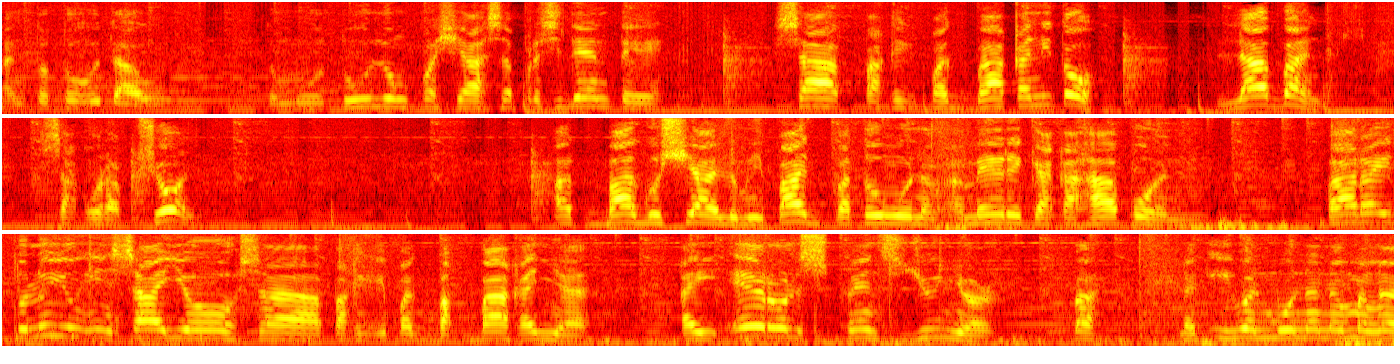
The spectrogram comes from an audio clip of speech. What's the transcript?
Ang totoo daw, tumutulong pa siya sa presidente sa pakipagbaka nito laban sa korupsyon. At bago siya lumipad patungo ng Amerika kahapon para ituloy yung ensayo sa pakikipagbakbakan niya kay Errol Spence Jr. Ba, nag-iwan muna ng mga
